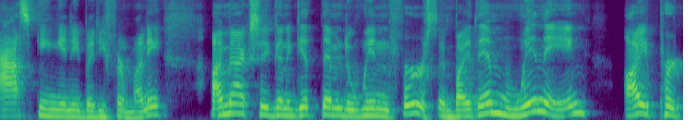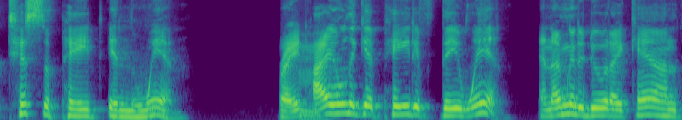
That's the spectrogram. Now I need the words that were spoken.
asking anybody for money. I'm actually going to get them to win first. And by them winning, I participate in the win, right? Mm. I only get paid if they win. And I'm going to do what I can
